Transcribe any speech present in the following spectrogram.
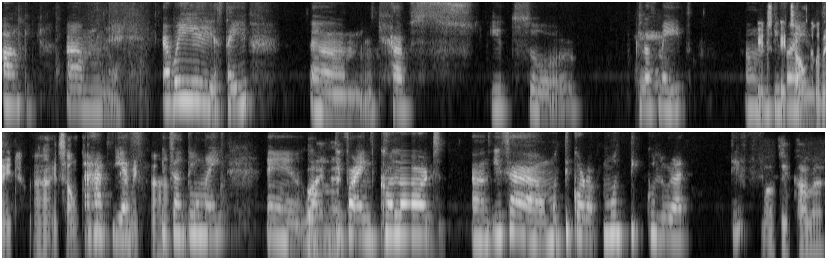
Ah, okay. Um, every state um, has its uh, classmate on It's different. its own climate. Ajá, its own Ajá, climate. yes, climate. Ajá. it's a climate uh, with Climate. different colors, and it's a multicolor, multicolorative, Multicolor.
